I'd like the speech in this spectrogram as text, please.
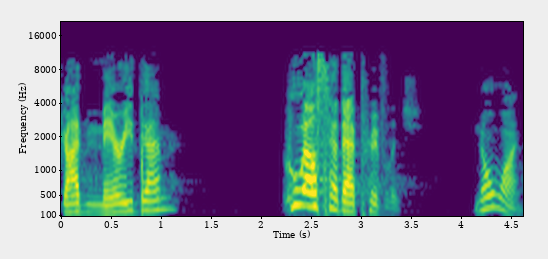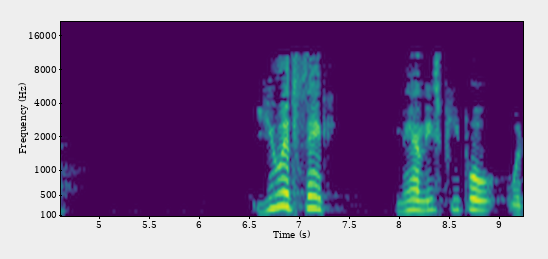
God married them. Who else had that privilege? No one. You would think, man, these people would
